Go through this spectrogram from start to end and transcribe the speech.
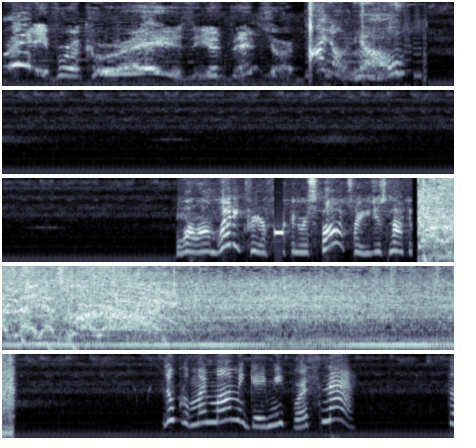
Ready for a crazy adventure? I don't know. While I'm waiting for your fucking response, are you just not gonna- Look what my mommy gave me for a snack. The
